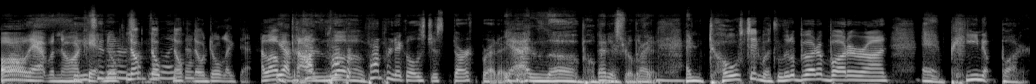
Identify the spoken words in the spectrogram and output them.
Oh, that one. No, I can't. in it Nope, or nope, nope, like nope, no, don't like that. I love, yeah, the I pum- pumper- love. pumpernickel is just dark bread. I yeah, I think. love pumpernickel That is really bread. good. And toasted with a little bit of butter on and peanut butter.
